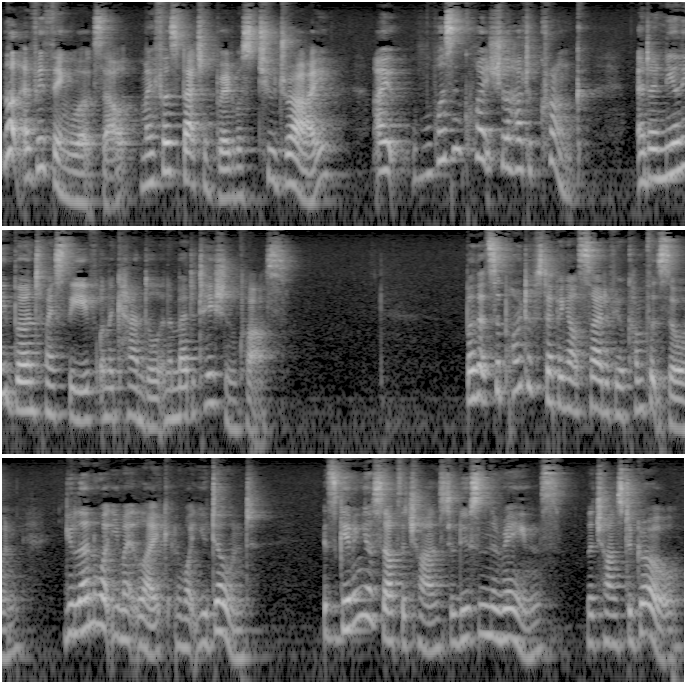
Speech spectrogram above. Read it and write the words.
Not everything works out. My first batch of bread was too dry. I wasn't quite sure how to krump, and I nearly burnt my sleeve on a candle in a meditation class. But that's the point of stepping outside of your comfort zone you learn what you might like and what you don't. It's giving yourself the chance to loosen the reins, the chance to grow.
